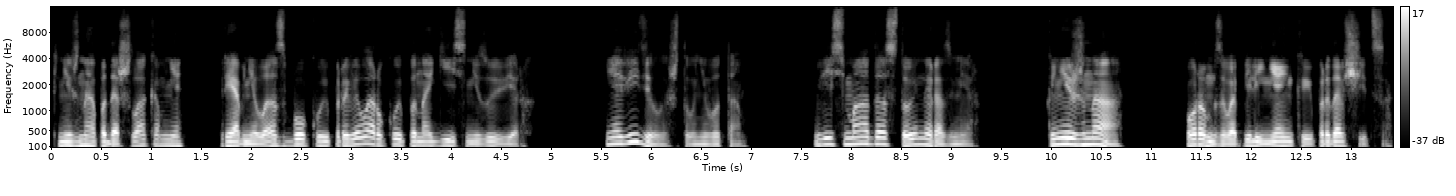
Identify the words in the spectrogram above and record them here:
Княжна подошла ко мне, приобняла сбоку и провела рукой по ноге снизу вверх. Я видела, что у него там. Весьма достойный размер. «Княжна!» Хором завопили нянька и продавщица.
